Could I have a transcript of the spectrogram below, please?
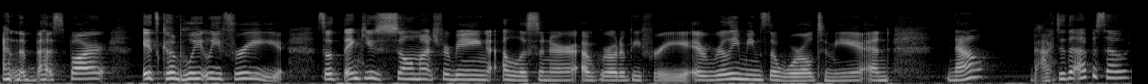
And the best part, it's completely free. So, thank you so much for being a listener of Grow to Be Free. It really means the world to me. And now, back to the episode.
